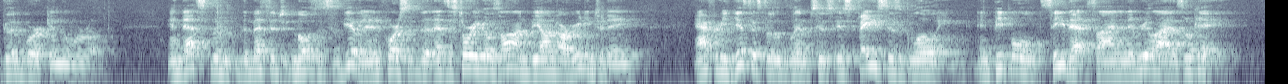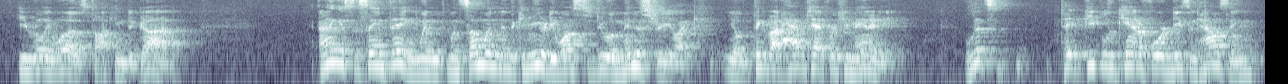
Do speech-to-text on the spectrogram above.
good work in the world. And that's the, the message Moses is given. And of course, the, as the story goes on beyond our reading today, after he gets this little glimpse, his, his face is glowing. And people see that sign and they realize, okay, he really was talking to God. I think it's the same thing when, when someone in the community wants to do a ministry, like, you know, think about Habitat for Humanity. Let's take people who can't afford decent housing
